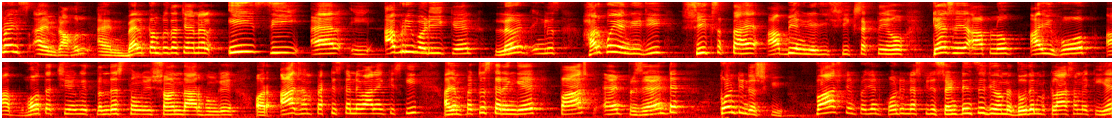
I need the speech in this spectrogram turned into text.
friends, I am Rahul and welcome to the channel ECLE. Everybody can learn English. हर कोई अंग्रेज़ी सीख सकता है। आप भी अंग्रेज़ी सीख सकते हो। कैसे आप लोग? आई होप आप बहुत अच्छे होंगे तंदुरुस्त होंगे शानदार होंगे। और आज हम प्रैक्टिस करने वाले हैं किसकी? आज हम प्रैक्टिस करेंगे पास्ट एंड प्रेजेंट कॉन्टिन्यूस की। पास्ट एंड प्रेजेंट कॉन्टिन्यूस की जो सेंटेंसेस जो हमने दो दिन में क्लास हमने की है,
